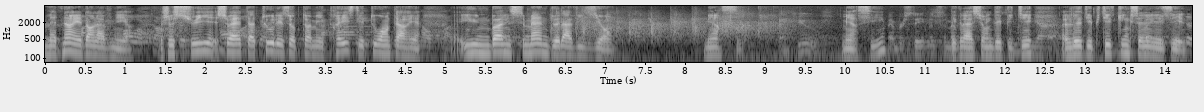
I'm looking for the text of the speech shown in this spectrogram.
maintenant et dans l'avenir. Je suis, souhaite à tous les optométristes et tout Ontariens une bonne semaine de la vision. Merci. Merci. Déclaration de député, le député de Kingston et les îles.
